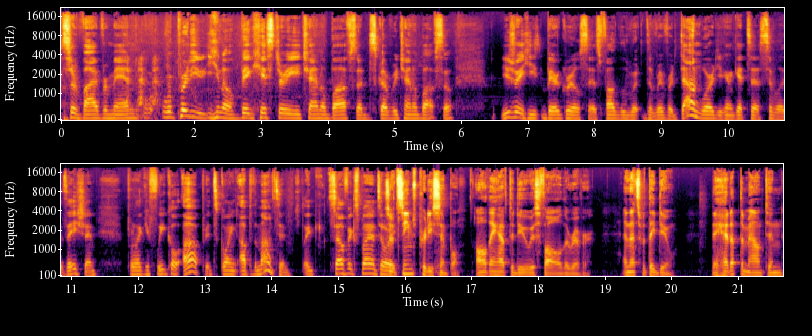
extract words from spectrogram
Survivorman. We're- pretty, you know, big History Channel buffs or Discovery Channel buffs. So usually he Bear Grylls says, follow the, river downward, you're going to get to civilization. But like if we go up, it's going up the mountain. Like self-explanatory. So it seems pretty simple. All they have to do is follow the river. And that's what they do. They head up the mountain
